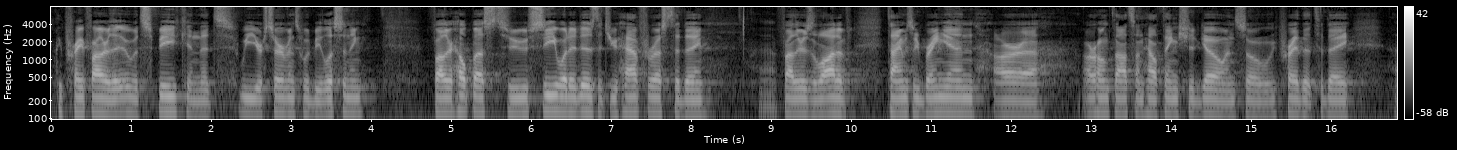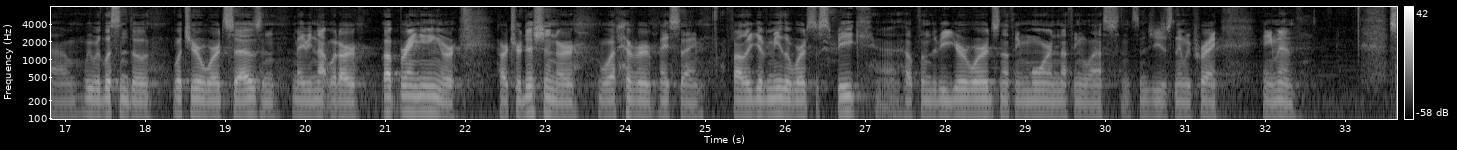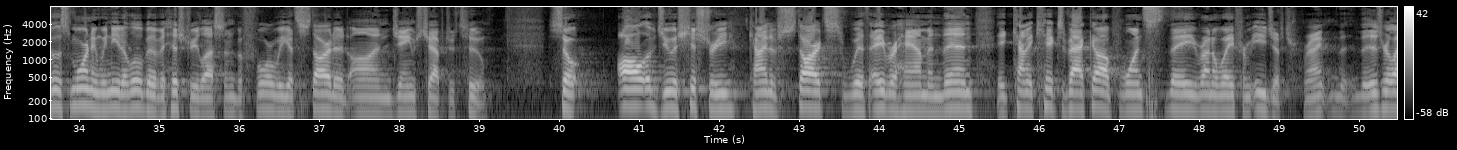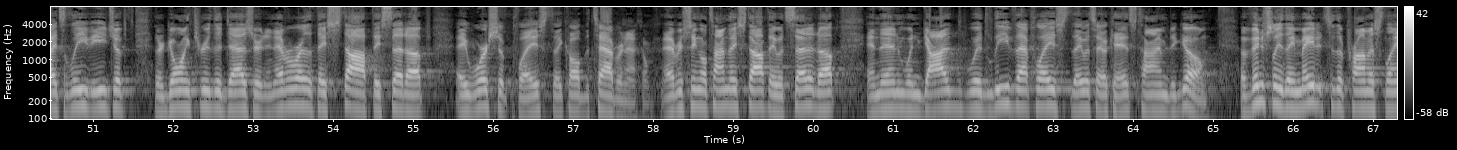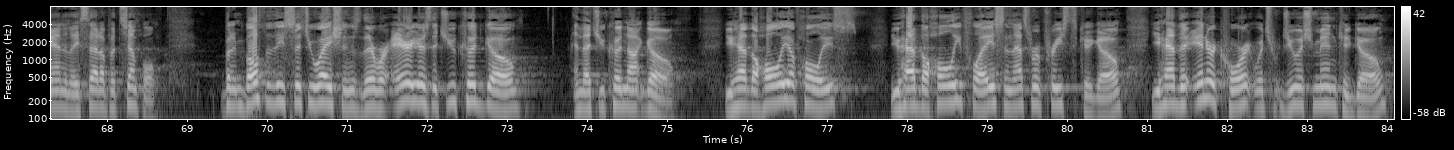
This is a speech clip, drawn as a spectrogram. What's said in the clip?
We pray, Father, that it would speak and that we, your servants, would be listening. Father, help us to see what it is that you have for us today. Uh, Father, there's a lot of times we bring in our, uh, our own thoughts on how things should go, and so we pray that today um, we would listen to what your word says and maybe not what our upbringing or our tradition or whatever may say. Father, give me the words to speak. Uh, help them to be your words, nothing more and nothing less. And it's in Jesus' name we pray. Amen. So, this morning we need a little bit of a history lesson before we get started on James chapter 2. So, all of Jewish history kind of starts with Abraham and then it kind of kicks back up once they run away from Egypt, right? The, the, Israelites leave Egypt, they're going through the desert, and everywhere that they stop, they set up a worship place they called the tabernacle. Every single time they stopped, they would set it up, and then when God would leave that place, they would say, okay, it's time to go. Eventually, they made it to the promised land and they set up a temple. But in both of these situations, there were areas that you could go and that you could not go. You had the Holy of Holies. You had the holy place, and that's where priests could go. You had the inner court, which Jewish men could go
